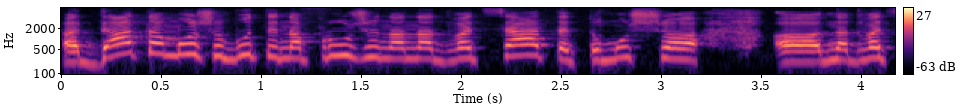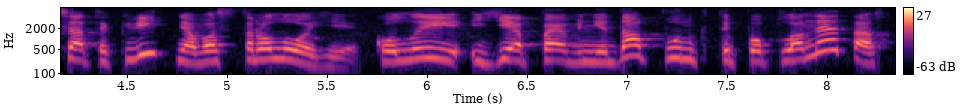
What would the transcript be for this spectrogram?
Е, Дата може бути напружена на 20, тому що е, на 20 квітня в астрології, коли є певні да, пункти по планетах,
